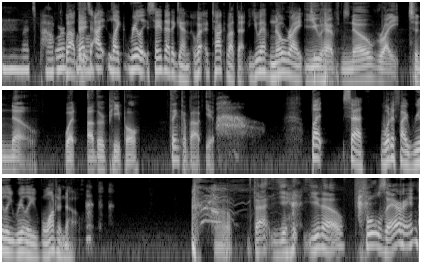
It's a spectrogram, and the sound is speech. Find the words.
Mm, that's powerful. Wow, that's I like really say that again. Talk about that. You have no right. to You care. have no right to know what other people think about you. Wow. But Seth, what if I really, really want to know? Oh, that you, you know, fool's errand.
